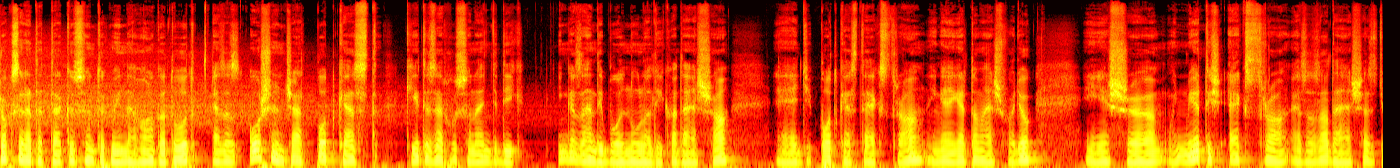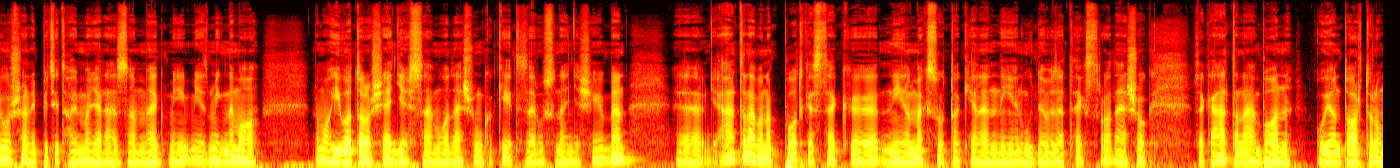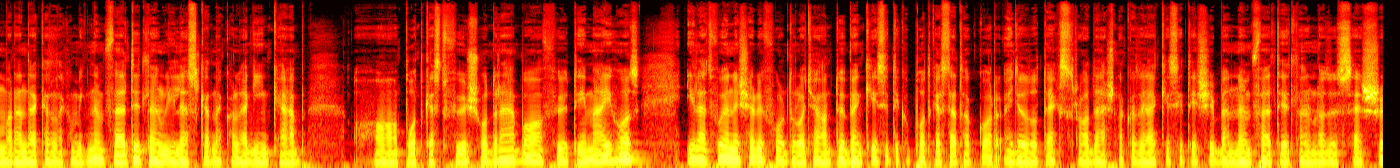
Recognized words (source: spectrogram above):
Sok szeretettel köszöntök minden hallgatót. Ez az Ocean Chart Podcast 2021. igazándiból nulladik adása, egy podcast extra. Én Geiger Tamás vagyok, és hogy miért is extra ez az adás, ez gyorsan egy picit hagy magyarázzam meg, mi, ez még nem a nem a hivatalos egyes számoldásunk a 2021-es évben. Ugye általában a podcasteknél meg szoktak jelenni ilyen úgynevezett extra adások. Ezek általában olyan tartalommal rendelkeznek, amik nem feltétlenül illeszkednek a leginkább a podcast fő sodrába, a fő témáihoz, illetve olyan is előfordul, hogyha többen készítik a podcastet, akkor egy adott extra adásnak az elkészítésében nem feltétlenül az összes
